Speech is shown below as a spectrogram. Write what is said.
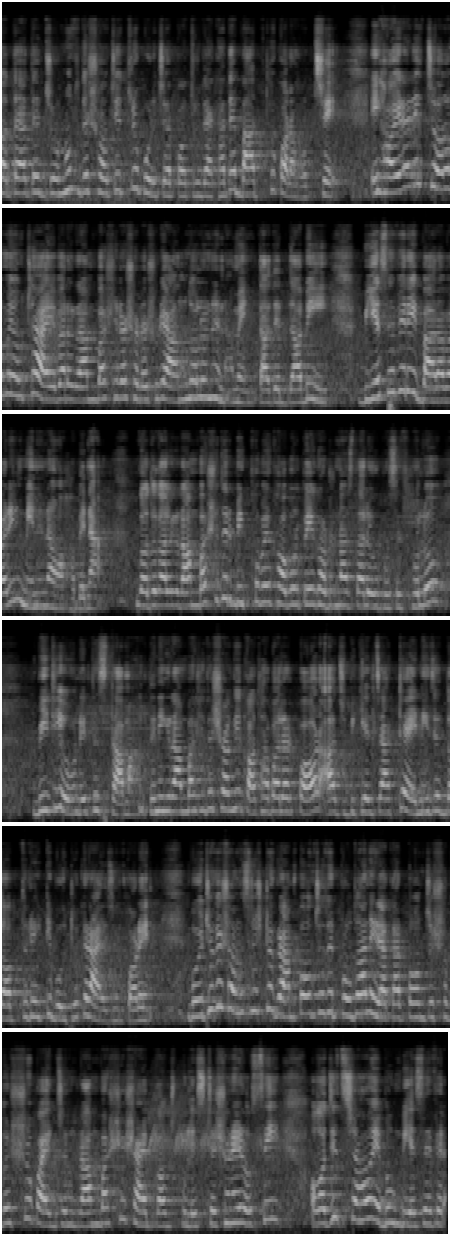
যাতায়াতের জন্য তাদের সচিত্র পরিচয়পত্র দেখাতে বাধ্য করা হচ্ছে। এই হয়রানির চরমে ওঠা এবার গ্রামবাসীরা সরাসরি আন্দোলনে নামেন তাদের দাবি, বিএসএফের এই বাড়াবাড়ি মেনে নেওয়া হবে না। গতকাল গ্রামবাসীদের বিক্ষোভের খবর পেয়ে ঘটনাস্থলে উপস্থিত হলো বিটিও নীতিশ তামাং। তিনি গ্রামবাসীদের সঙ্গে কথা বলার পর আজ বিকেল চারটায় নিজের দপ্তরে একটি বৈঠকের আয়োজন করেন। বৈঠকে সংশ্লিষ্ট গ্রাম পঞ্চায়েতের প্রধান এলাকার পঞ্চায়েত সদস্য, কয়েকজন গ্রামবাসী, সাহেবগঞ্জ পুলিশ স্টেশনের ওসি অজিত শাহ এবং বিএসএফের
